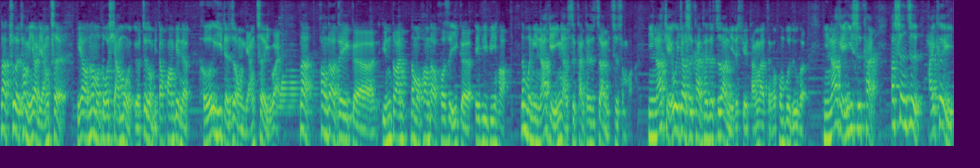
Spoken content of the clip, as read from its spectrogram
那除了他们要量测，不要那么多项目，有这种比较方便的合一的这种量测以外，那放到这个云端，那么放到或是一个 A P P 哈，那么你拿给营养师看，他就知道你吃什么。你拿给卫教师看，他就知道你的血糖啊，整个分布如何。你拿给医师看，他甚至还可以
